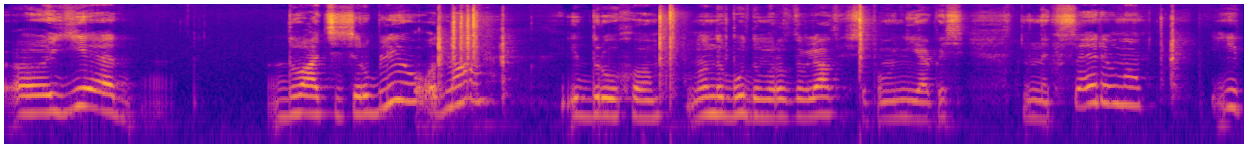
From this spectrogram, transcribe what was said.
Е, є 20 рублів одна і друга. Ну, не будемо роздивлятися, бо мені якось на них все рівно. І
